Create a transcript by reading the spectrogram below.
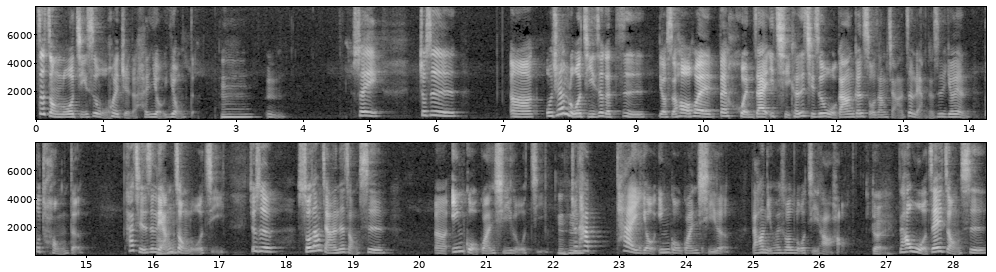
这种逻辑是我会觉得很有用的。嗯嗯，所以就是呃，我觉得逻辑这个字有时候会被混在一起，可是其实我刚刚跟所长讲的这两个是有点不同的，它其实是两种逻辑，哦、就是所长讲的那种是。呃，因果关系逻辑，嗯、就它太有因果关系了，然后你会说逻辑好好。对。然后我这种是，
